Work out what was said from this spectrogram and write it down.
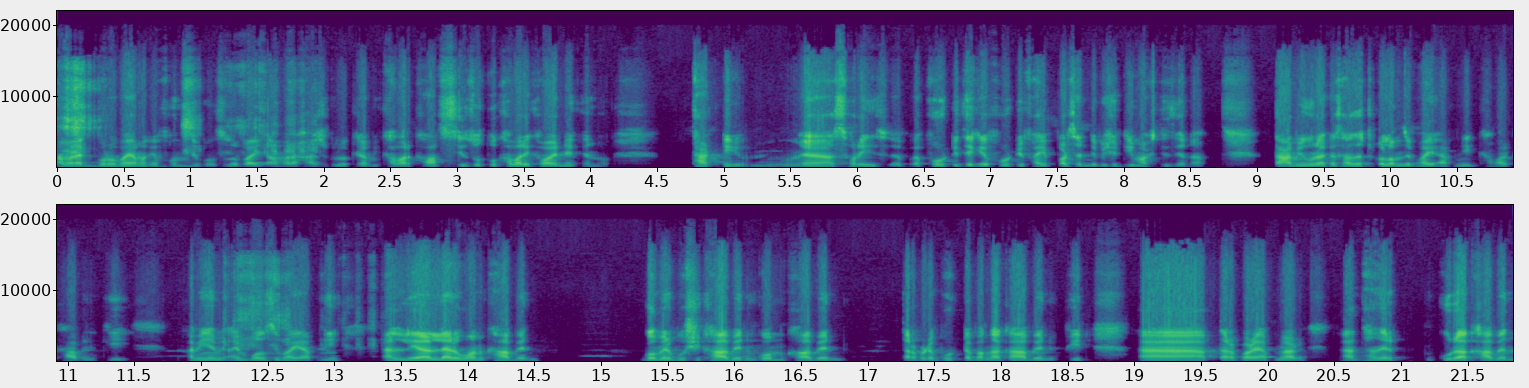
আমার এক বড় ভাই আমাকে ফোন দিয়ে বলছিল, "ভাই আমার হাঁসগুলোকে আমি খাবার খাওয়াচ্ছি, যত খাবারই খাওয়াই না কেন, 30 আ সরি 40 থেকে 45% এর বেশি ডিম আসতেছে না।" তা আমি ওনাকে সাজেস্ট করলাম যে, "ভাই আপনি খাবার খাওয়াবেন কি?" আমি আমি বলছি, "ভাই আপনি লেয়ার, লেয়ার ওয়ান খাওয়াবেন। গমের ভুসি খাওয়াবেন, গম খাওয়াবেন, তারপরে ভুট্টা ভাঙা খাওয়াবেন, ফিট তারপরে আপনার ধানের কুড়া খাবেন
